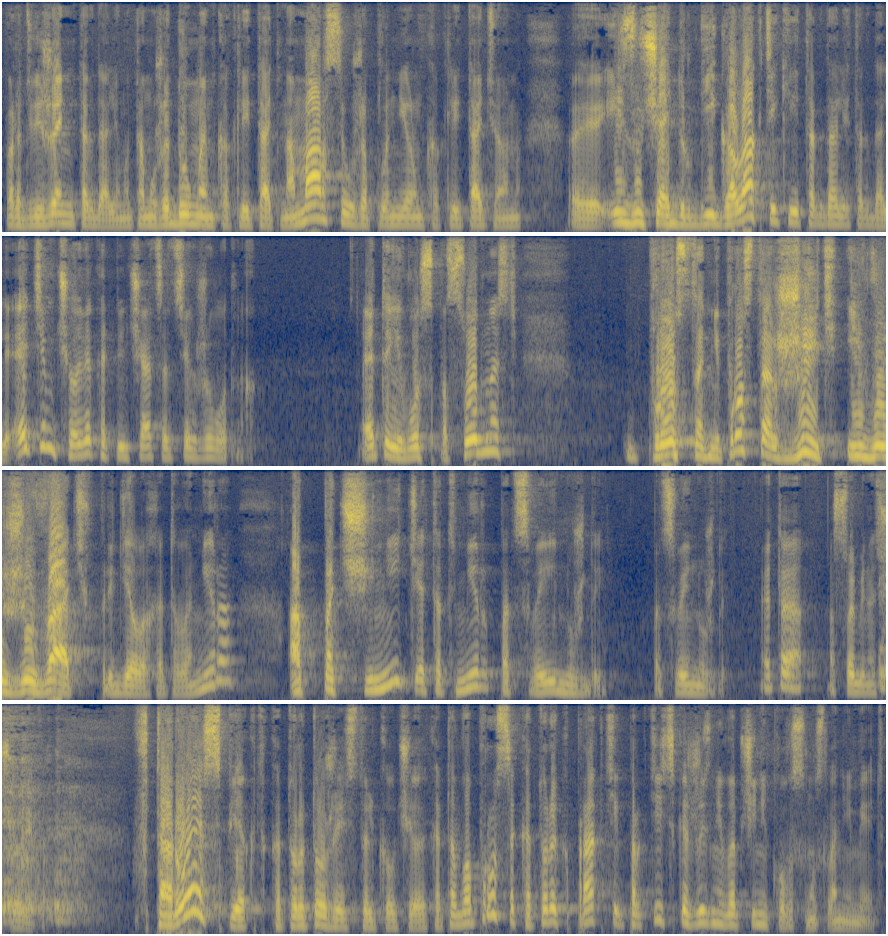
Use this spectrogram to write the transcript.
продвижения и так далее. Мы там уже думаем, как летать на Марс, и уже планируем, как летать, э, изучать другие галактики и так далее, и так далее. Этим человек отличается от всех животных. Это его способность просто, не просто жить и выживать в пределах этого мира, а подчинить этот мир под свои нужды. Под свои нужды. Это особенность человека. Второй аспект, который тоже есть только у человека, это вопросы, которые к практи- практической жизни вообще никакого смысла не имеют.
